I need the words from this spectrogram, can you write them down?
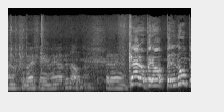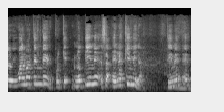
menos que lo deje medio apretado. Pero, Claro, pero, pero no, pero igual va a tender, porque no tiene, o sea, él es que mira, tiene e,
